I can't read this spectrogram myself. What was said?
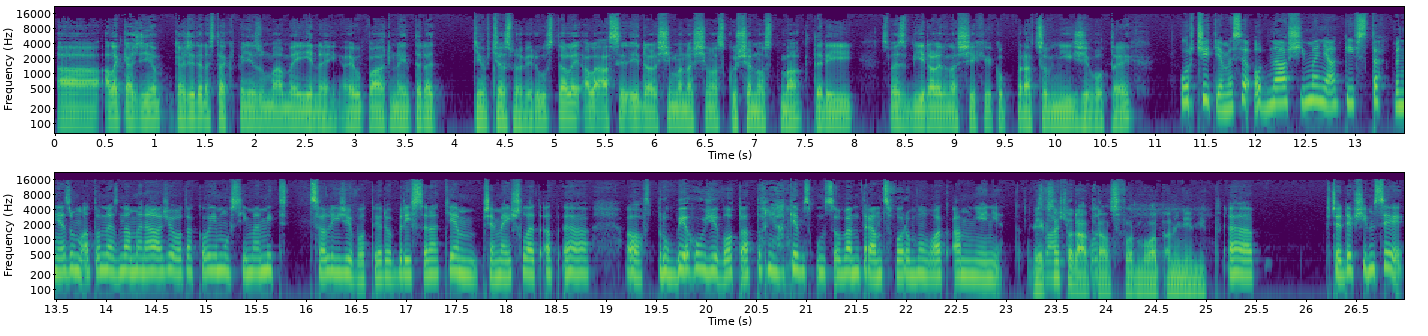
A, ale každý, každý ten vztah k penězům máme jiný a je utvářený teda tím, v čem jsme vyrůstali, ale asi i dalšíma našima zkušenostma, který jsme sbírali v našich jako pracovních životech. Určitě, my se odnášíme nějaký vztah k penězům a to neznamená, že o takový musíme mít celý život. Je dobrý se nad tím přemýšlet a, a, a v průběhu života to nějakým způsobem transformovat a měnit. Jak se to dá pokud, transformovat a měnit? A, především si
